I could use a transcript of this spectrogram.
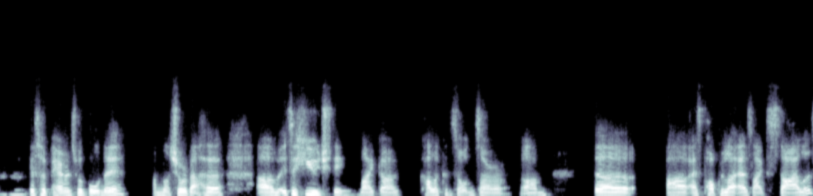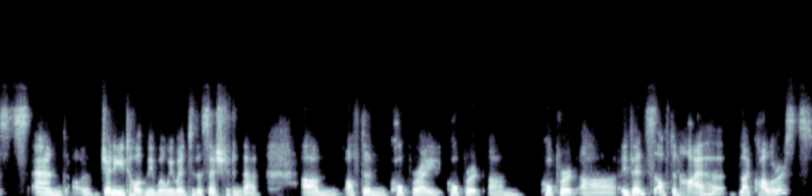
Mhm. because her parents were born there. I'm not sure about her. Um, it's a huge thing. Like uh, color consultants are um, uh, uh, as popular as like stylists. And uh, Jenny told me when we went to the session that um, often corporate corporate um, corporate uh, events often hire her like colorists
